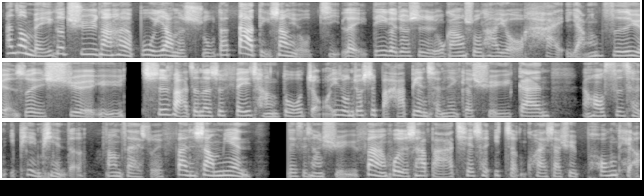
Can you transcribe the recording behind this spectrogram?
按照每一个区域呢，它有不一样的食物，但大体上有几类。第一个就是我刚刚说它有海洋资源，所以鳕鱼吃法真的是非常多种。一种就是把它变成那个鳕鱼干，然后撕成一片一片的，放在所谓饭上面，类似像鳕鱼饭，或者是它把它切成一整块下去烹调。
